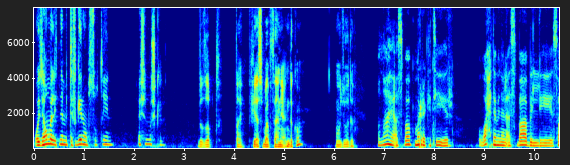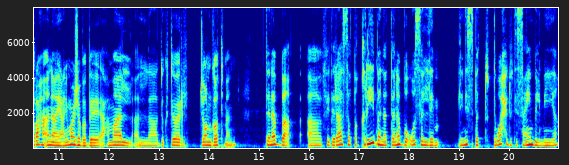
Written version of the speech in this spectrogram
وإذا هم الاثنين متفقين ومبسوطين إيش المشكلة؟ بالضبط. طيب في أسباب ثانية عندكم؟ موجودة؟ والله أسباب مرة كتير. واحدة من الأسباب اللي صراحة أنا يعني معجبة بأعمال الدكتور جون جوتمان تنبأ آه، في دراسة تقريبا التنبؤ وصل ل- لنسبة 91%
